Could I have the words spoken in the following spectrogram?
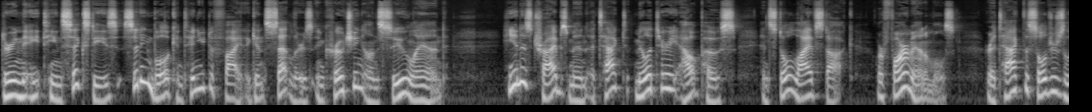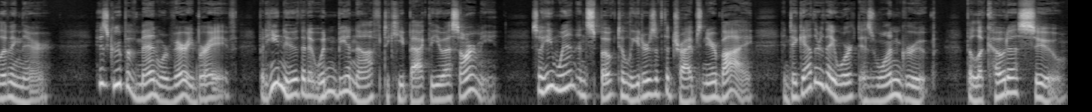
During the 1860s, Sitting Bull continued to fight against settlers encroaching on Sioux land. He and his tribesmen attacked military outposts and stole livestock or farm animals or attacked the soldiers living there. His group of men were very brave, but he knew that it wouldn't be enough to keep back the U.S. Army. So he went and spoke to leaders of the tribes nearby, and together they worked as one group, the Lakota Sioux.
